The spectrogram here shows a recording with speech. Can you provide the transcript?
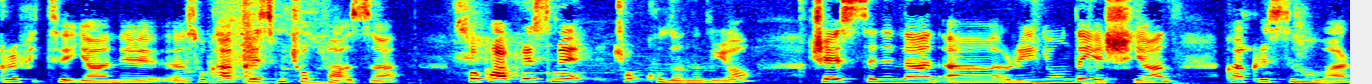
grafiti yani sokak resmi çok fazla. Sokak resmi çok kullanılıyor. Chess denilen e, Reunion'da yaşayan sokak resmi var.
